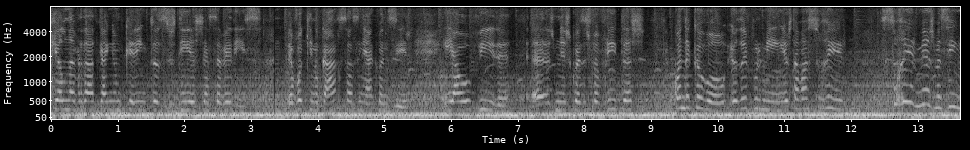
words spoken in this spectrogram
que ele, na verdade, ganha um bocadinho todos os dias sem saber disso. Eu vou aqui no carro, sozinha a conduzir, e ao ouvir eh, as minhas coisas favoritas, quando acabou, eu dei por mim, eu estava a sorrir. Sorrir mesmo, assim,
